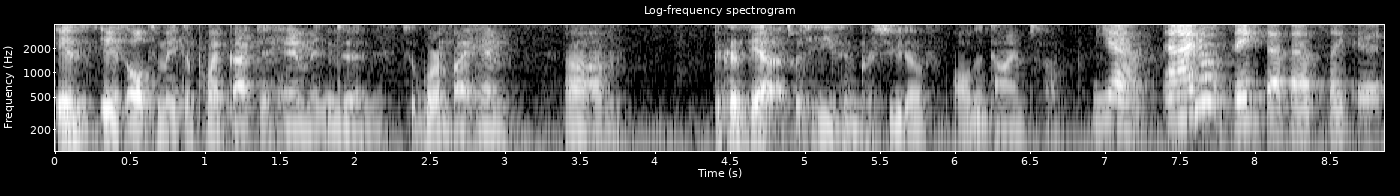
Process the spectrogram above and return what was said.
is is ultimately to point back to Him and to to glorify Him, um, because yeah, that's what He's in pursuit of all the time. So Yeah, and I don't think that that's like a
